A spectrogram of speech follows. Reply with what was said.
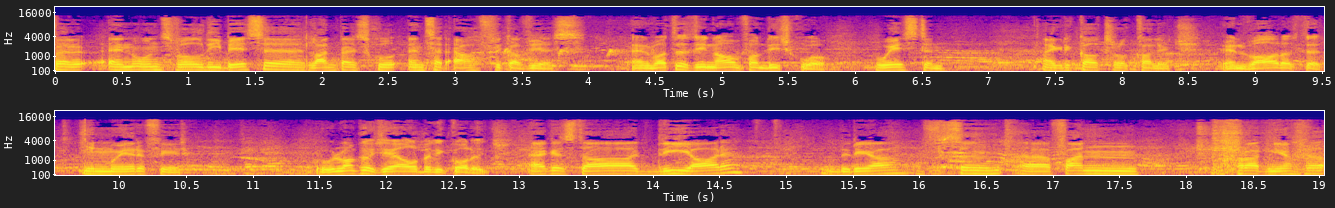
Vir en ons wil die beste landbouskool in Suid-Afrika wees. En wat is die naam van die skool? Western Agricultural College En waar is dit? in Mooirivier. Hoe lank is jy al by die college? Ek is daar 3 jare. 3 jaar sin, uh, van graad 9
